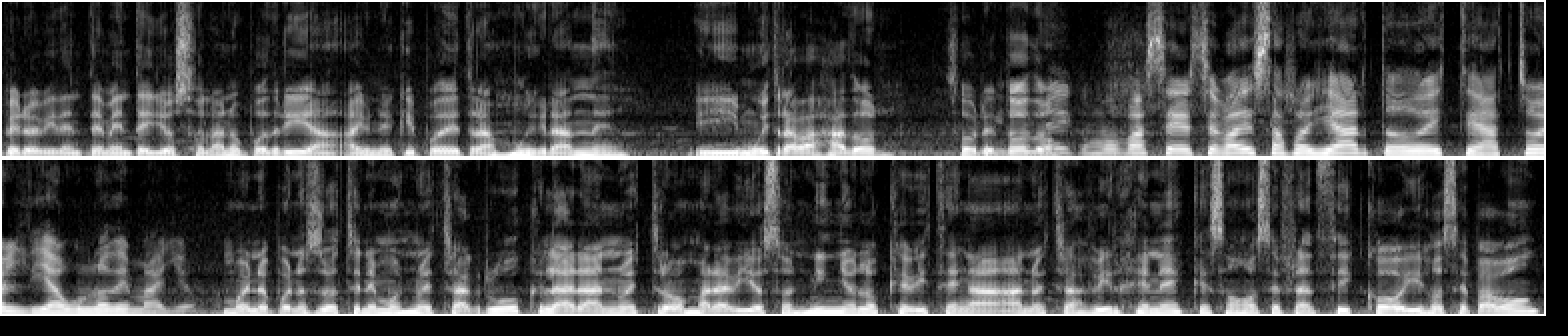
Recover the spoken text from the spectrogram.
pero evidentemente yo sola no podría. Hay un equipo detrás muy grande y muy trabajador sobre todo. ¿Cómo va a ser, se va a desarrollar todo este acto el día 1 de mayo? Bueno, pues nosotros tenemos nuestra cruz que la harán nuestros maravillosos niños, los que visten a, nuestras vírgenes, que son José Francisco y José Pavón.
